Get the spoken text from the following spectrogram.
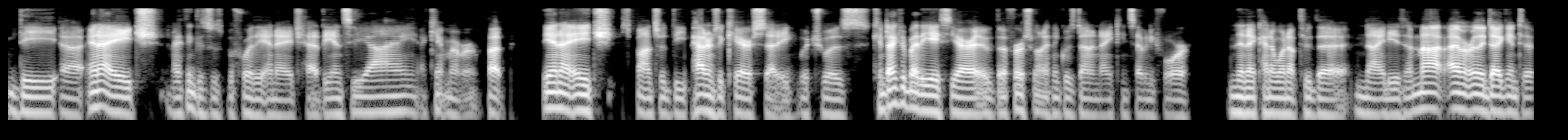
the uh, NIH, and I think this was before the NIH had the NCI, I can't remember, but the NIH sponsored the Patterns of Care study, which was conducted by the ACR. The first one I think was done in 1974, and then it kind of went up through the 90s. I'm not, I haven't really dug into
